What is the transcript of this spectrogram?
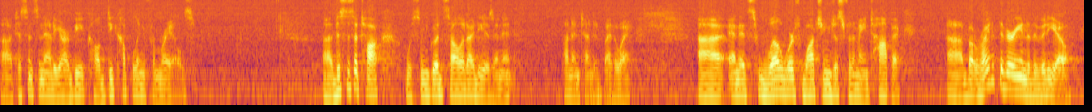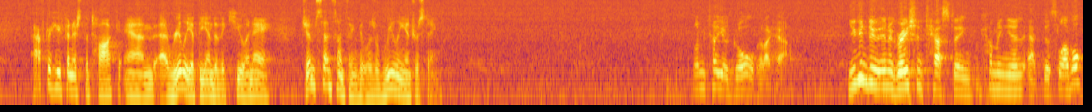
uh, to Cincinnati RB called Decoupling from Rails. Uh, this is a talk with some good solid ideas in it, pun intended by the way. Uh, and it's well worth watching just for the main topic. Uh, but right at the very end of the video, after he finished the talk and really at the end of the Q&A, Jim said something that was really interesting. let me tell you a goal that I have. You can do integration testing coming in at this level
